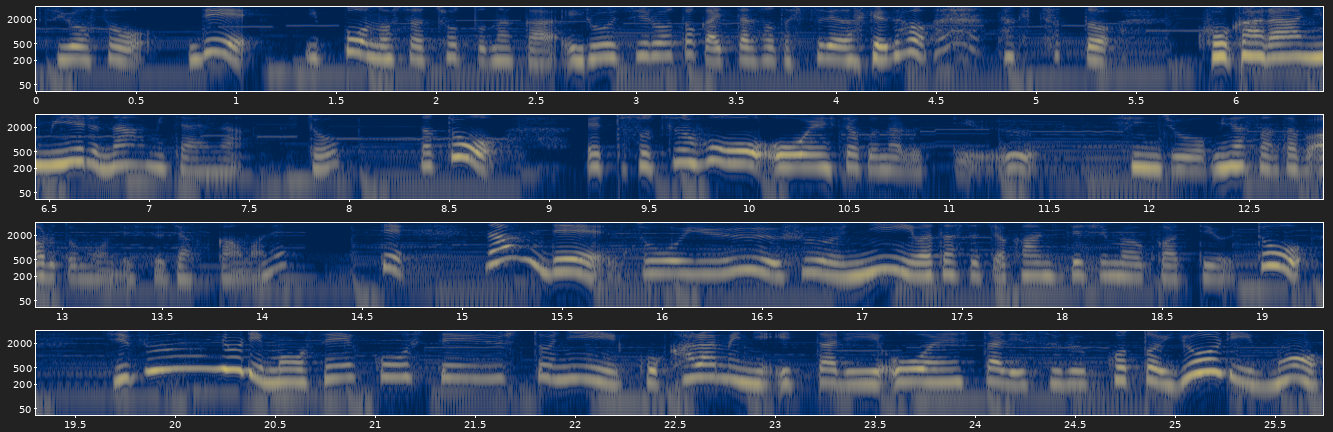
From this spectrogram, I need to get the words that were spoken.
強そうで一方の人はちょっとなんか色白とか言ったらちょっと失礼だけど なんかちょっと小柄に見えるなみたいな人だと、えっと、そっちの方を応援したくなるっていう心情皆さん多分あると思うんですよ若干はね。でなんでそういう風に私たちは感じてしまうかっていうと自分よりも成功している人にこう絡みに行ったり応援したりすることよりも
